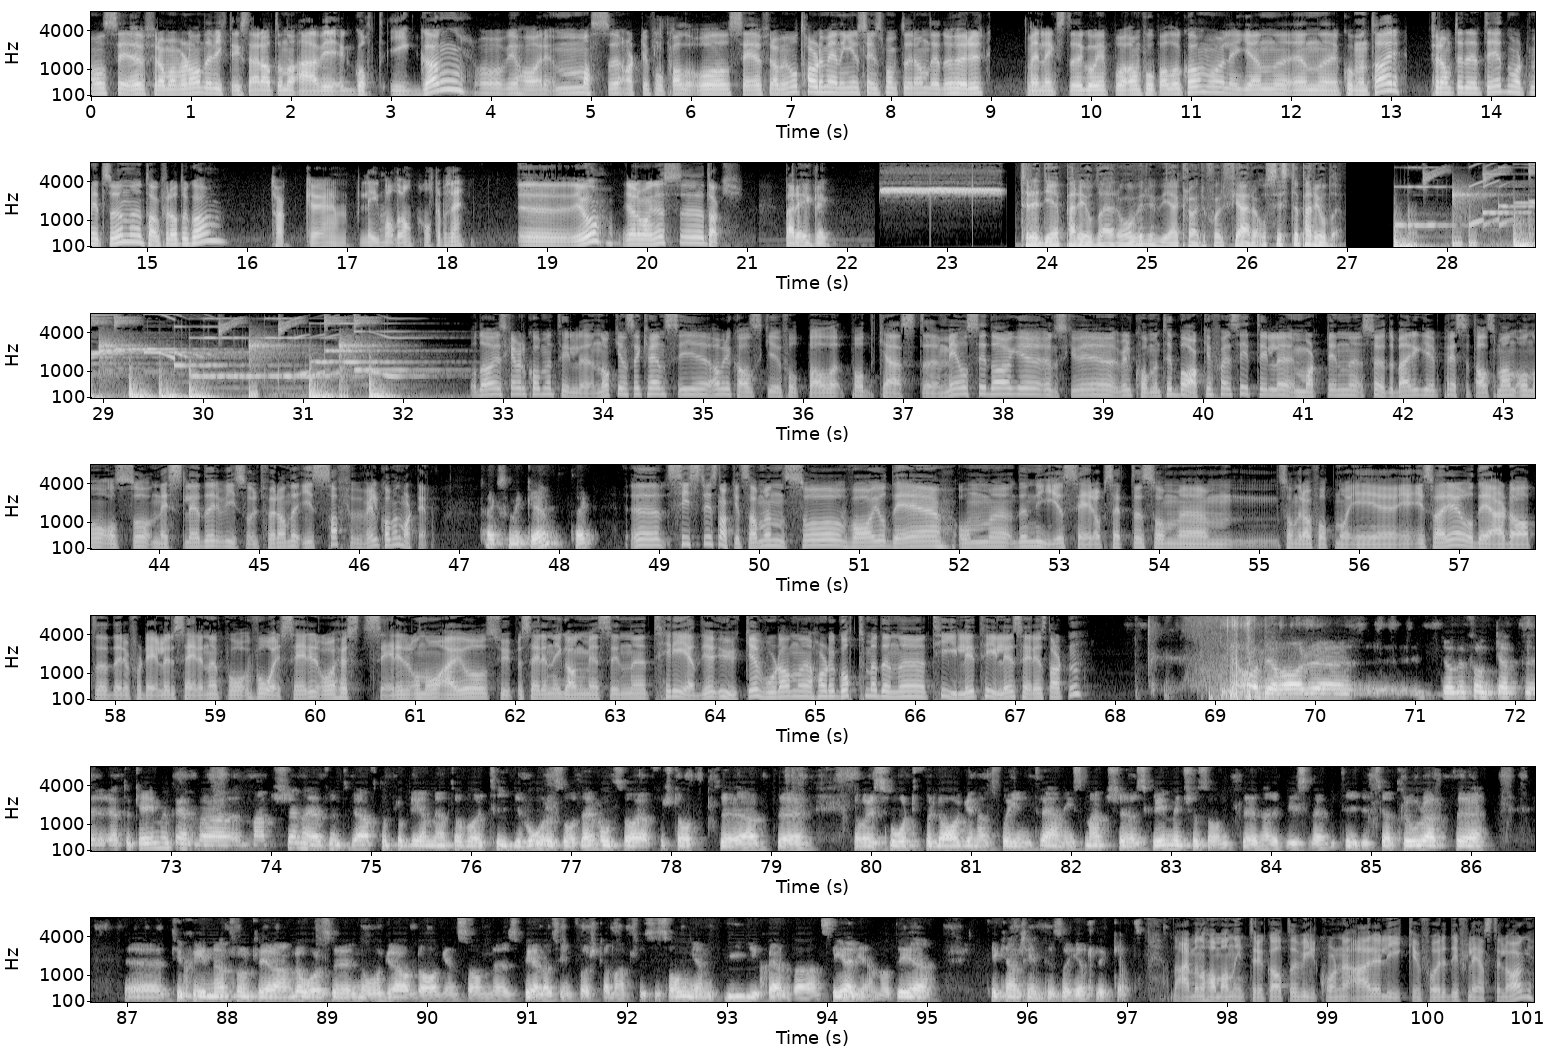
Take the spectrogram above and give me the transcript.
å se framover nå. Det viktigste er at nå er vi godt i gang, og vi har masse artig fotball å se fram imot. Har du meninger, synspunkter om det du hører, vennligst gå inn på amfotball.com og legge en, en kommentar. Fram til den tid, Morten Midtsund, takk for at du kom. Takk uh, like måte, holdt jeg på å si. Uh, jo, Jarle Magnus, uh, takk. Bare hyggelig. Tredje periode er over, vi er klare for fjerde og siste periode. Og da ønsker jeg velkommen til nok en sekvens i amerikansk fotballpodkast. Med oss i dag ønsker vi velkommen tilbake, får jeg si, til Martin Sødeberg, pressetalsmann og nå også nestleder, viseordførende i SAF. Velkommen, Martin. Takk så mye. Takk. Eh, sist vi snakket sammen, så var jo det om eh, det nye serieoppsettet som, eh, som dere har fått nå i, i, i, Sverige. Og det er da at dere fordeler seriene på vårserier og høstserier. Og nå er jo Superserien i gang med sin tredje uke. Hvordan har det gått med denne tidlig, tidlig seriestarten? Ja, det har det har väl funkat eh, rätt okej okay med själva matcherna. Jag tror inte vi har haft något problem med att det har varit tidig vår och så. Däremot så har jag förstått eh, att eh, det har varit svårt för lagen att få in träningsmatcher och scrimmage och sånt när det blir så väldigt tidigt. Så jag tror att till skillnad från flera andra år så är det några av lagen som spelar sin första match i säsongen i själva serien. Och det, det er kanskje ikke så helt lyckat. Nei, men har man inntrykk av at vilkårene er like for de fleste lag?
